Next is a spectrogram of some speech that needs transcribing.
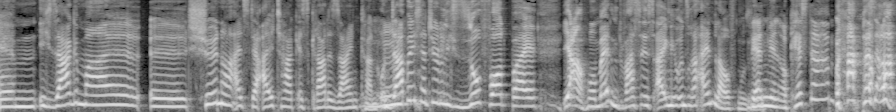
ähm, ich sage mal, äh, schöner als der Alltag es gerade sein kann. Mhm. Und da bin ich natürlich sofort bei, ja, Moment, was ist eigentlich unsere Einlaufmusik? Werden wir ein Orchester haben? Pass auf,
